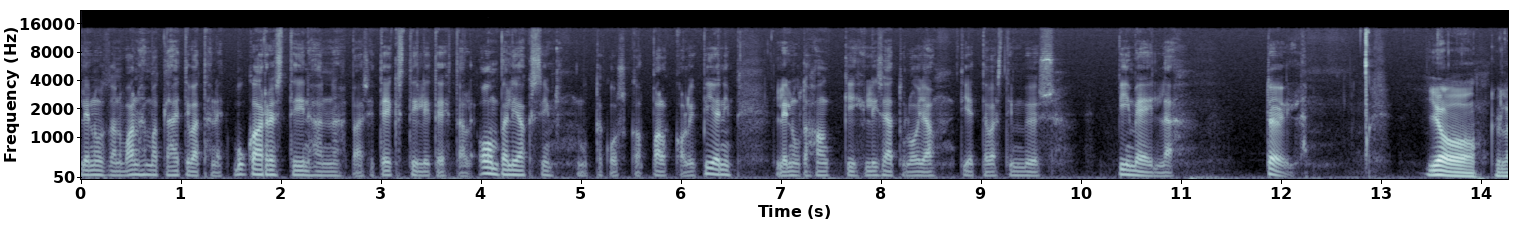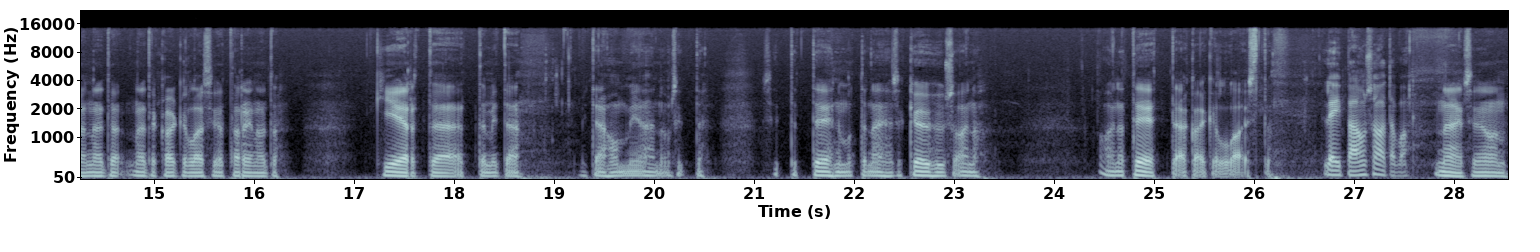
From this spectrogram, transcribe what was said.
Lenutan vanhemmat lähettivät hänet Bukarestiin. Hän pääsi tekstiilitehtaalle ompelijaksi, mutta koska palkka oli pieni, Lenuta hankki lisätuloja tiettävästi myös pimeillä töillä. Joo, kyllä näitä, näitä kaikenlaisia tarinoita kiertää, että mitä, mitä hommia hän on sitten, sitten tehnyt, mutta näinhän se köyhyys aina, aina teettää kaikenlaista. Leipää on saatava. Näin se on.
